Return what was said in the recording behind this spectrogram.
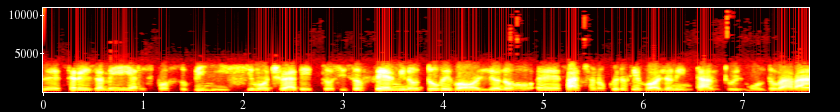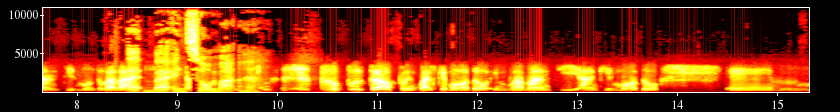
eh, Theresa May ha risposto benissimo, cioè ha detto si soffermino dove vogliono, eh, facciano quello che vogliono, intanto il mondo va avanti, il mondo va avanti. Eh, beh, insomma, Pur- purtroppo in qualche modo va avanti anche in modo ehm,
